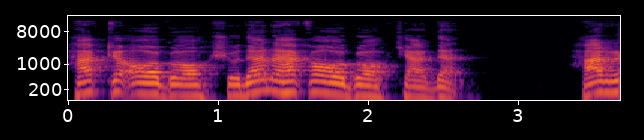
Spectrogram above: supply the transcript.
حق آگاه شدن حق آگاه کردن. هر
